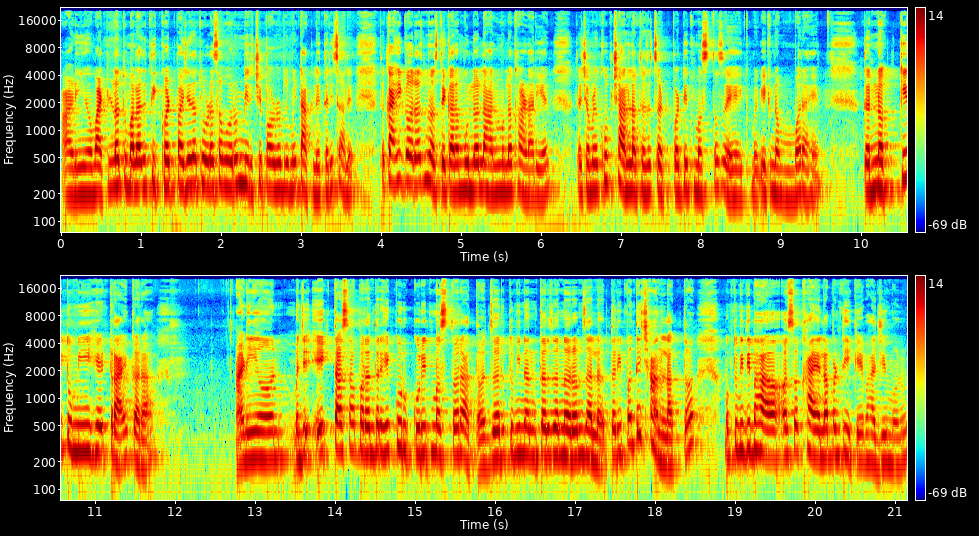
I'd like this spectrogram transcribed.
आणि वाटलं तुम्हाला जर तिखट पाहिजे तर थोडंसं वरून मिरची पावडर तुम्ही टाकले तरी चालेल. तर काही गरज नसते कारण मुलं लहान मुलं खाणारी आहेत. त्याच्यामुळे खूप छान लागतं. चटपटीत मस्तच आहे. एक एक नंबर आहे. तर नक्की तुम्ही हे ट्राय करा. आणि म्हणजे एक तासापर्यंत हे कुरकुरीत मस्त राहतं. जर तुम्ही नंतर जर नरम झालं तरी पण ते छान लागतं. मग तुम्ही ती भा असं खायला पण ठीक आहे भाजी म्हणून.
